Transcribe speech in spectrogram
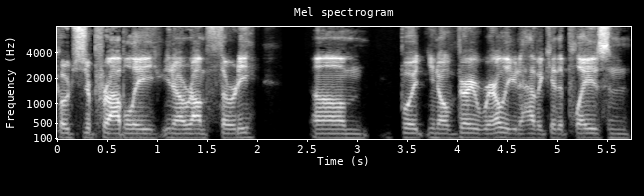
Coaches are probably, you know, around 30. Um, but, you know, very rarely you're going to have a kid that plays in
